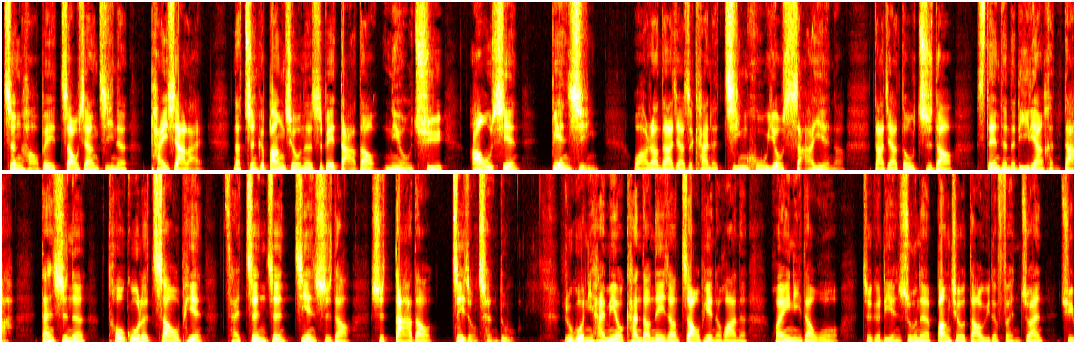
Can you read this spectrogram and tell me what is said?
正好被照相机呢拍下来。那整个棒球呢是被打到扭曲、凹陷、变形，哇，让大家是看了惊呼又傻眼啊！大家都知道 Stanton 的力量很大，但是呢，透过了照片才真正见识到是大到这种程度。如果你还没有看到那一张照片的话呢，欢迎你到我。这个脸书呢，棒球岛屿的粉砖去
